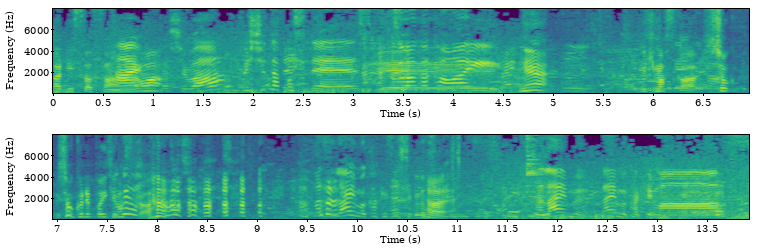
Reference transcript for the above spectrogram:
アリサさんは？いは、私はフィッシュタコスです。器えー。が可愛い、ね。うん。行きますか？食食レポ行きますか？まずライムかけさせてください、はい。じゃあライムライムかけます。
